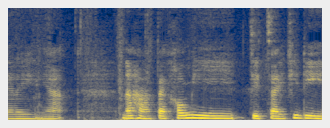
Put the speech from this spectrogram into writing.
อะไรอย่างเงี้ยนะคะ แต่เขามีจิตใจที่ดี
